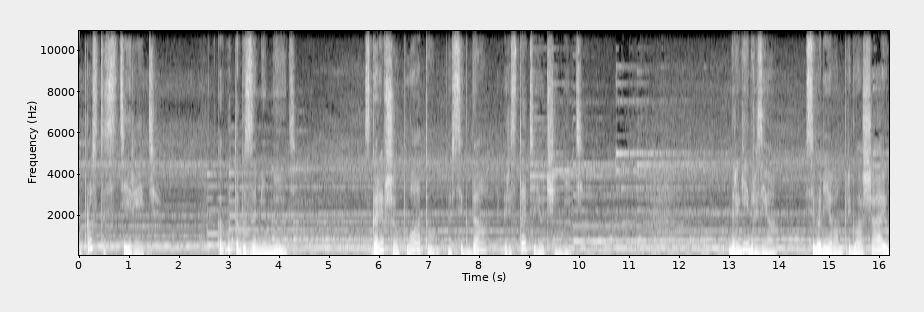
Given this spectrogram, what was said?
а просто стереть, как будто бы заменить сгоревшую плату навсегда и перестать ее чинить. Дорогие друзья, сегодня я вам приглашаю,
